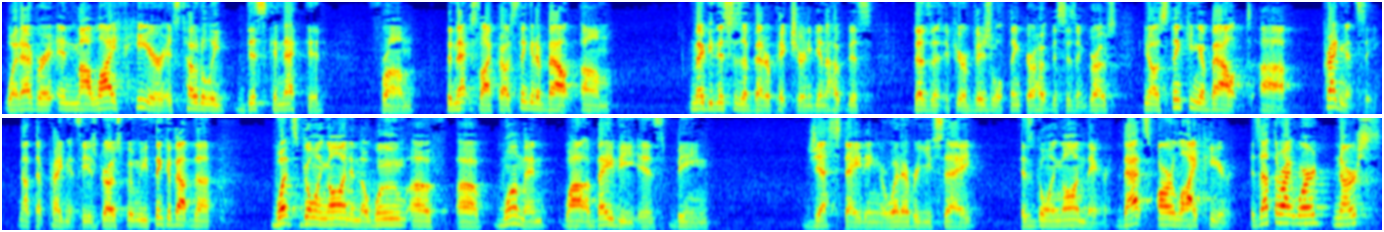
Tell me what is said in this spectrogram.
whatever. And my life here is totally disconnected from the next life. But I was thinking about um, maybe this is a better picture. And again, I hope this doesn't, if you're a visual thinker, I hope this isn't gross. You know, I was thinking about uh, pregnancy. Not that pregnancy is gross, but when you think about the what's going on in the womb of a woman while a baby is being gestating or whatever you say is going on there. That's our life here. Is that the right word, nurse?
